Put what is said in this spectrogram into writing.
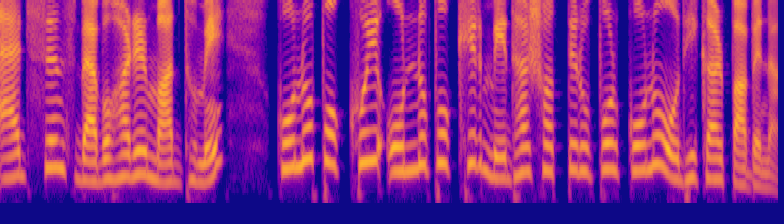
অ্যাডসেন্স ব্যবহারের মাধ্যমে কোনো পক্ষই অন্য পক্ষের মেধাসত্ত্বের উপর কোনো অধিকার পাবে না।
